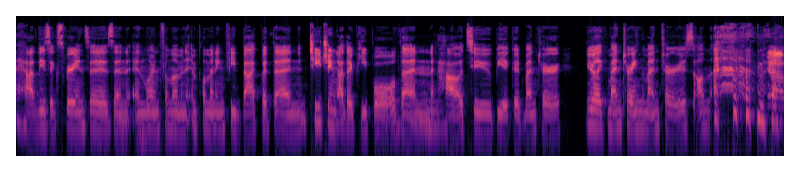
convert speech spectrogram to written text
have these experiences and, and learn from them and implementing feedback but then teaching other people then Mhm. how to be a good mentor you're like mentoring the mentors on that. Yeah.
